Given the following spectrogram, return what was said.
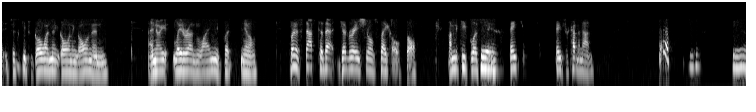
it just keeps going and going and going. And I know you, later on the line you put you know put a stop to that generational cycle. So I'm gonna keep listening. Yeah. Thank you. Thanks for coming on. Sure. Yeah.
